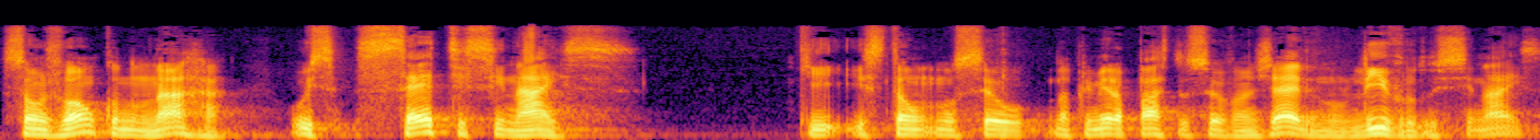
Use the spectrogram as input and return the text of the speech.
São João, quando narra os sete sinais que estão no seu, na primeira parte do seu evangelho, no livro dos sinais,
